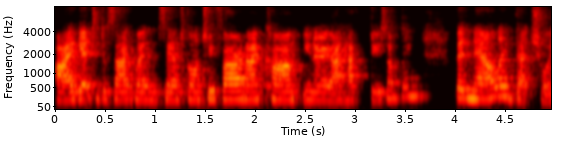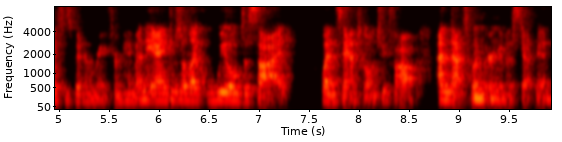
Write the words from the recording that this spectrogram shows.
I get to decide when Sam's gone too far and I can't, you know, I have to do something. But now, like, that choice has been removed from him. And the angels are like, we'll decide when Sam's gone too far. And that's when we're Mhm. going to step in.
